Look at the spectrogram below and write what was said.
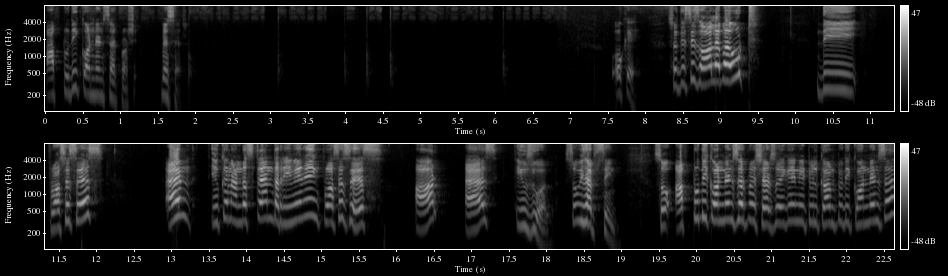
up to the condenser pressure. Okay. So, this is all about the processes and you can understand the remaining processes are as usual. So, we have seen. So, up to the condenser pressure, so again it will come to the condenser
